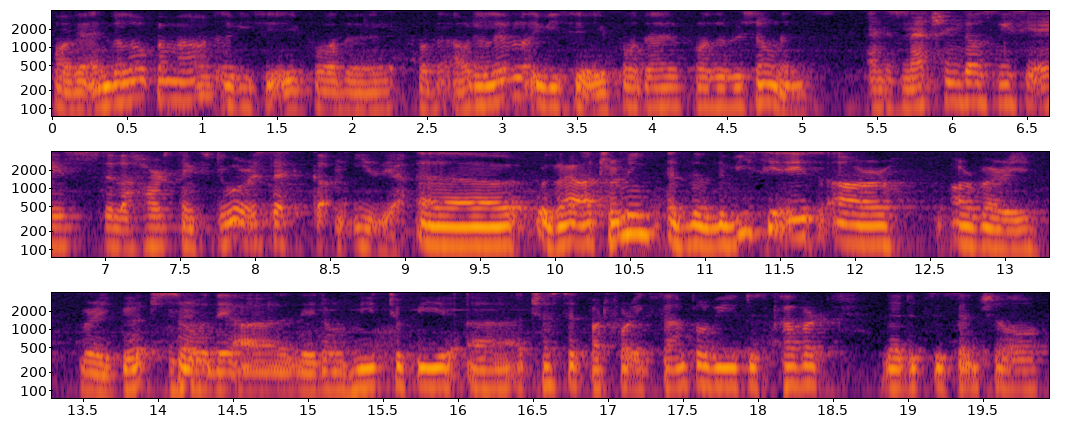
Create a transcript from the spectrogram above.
for the envelope amount, a VCA for the for the audio level, a VCA for the for the resonance. And is matching those VCAs still a hard thing to do, or is that gotten easier? Uh, there are trimming. Uh, the, the VCAs are are very very good, so they are they don't need to be uh, adjusted. But for example, we discovered that it's essential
